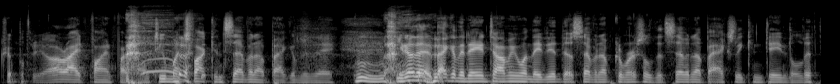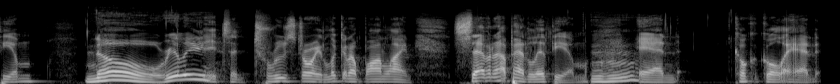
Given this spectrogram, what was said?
Triple three. All right, fine, fine. fine. Too much fucking Seven Up back in the day. Hmm. you know that back in the day, in Tommy, when they did those Seven Up commercials, that Seven Up actually contained lithium. No, really? It's a true story. Look it up online. Seven Up had lithium, mm-hmm. and Coca Cola had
